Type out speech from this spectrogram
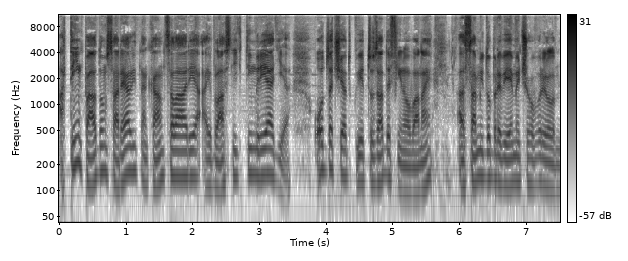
a tým pádom sa realitná kancelária aj vlastník tým riadia. Od začiatku je to zadefinované a sami dobre vieme, čo hovoril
